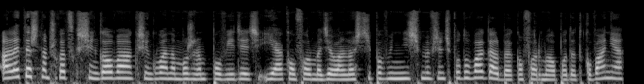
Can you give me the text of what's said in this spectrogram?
ale też na przykład księgowa, księgowa nam może nam powiedzieć, jaką formę działalności powinniśmy wziąć pod uwagę, albo jaką formę opodatkowania,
